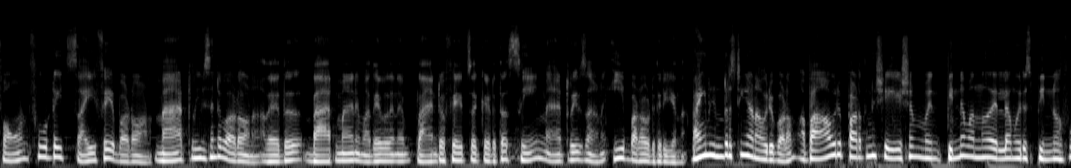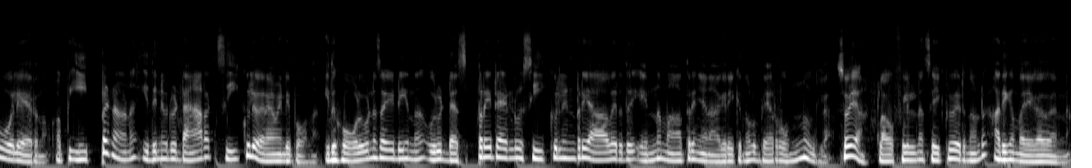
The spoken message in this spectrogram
ഫോൺ ഫൂട്ടേജ് സൈഫൈ പടമാണ്. മാട്രീവ്സിന്റെ പടമാണ്. അതായത് ബാറ്റ്മാനും അതേപോലെ തന്നെ പ്ലാന്റ് ഓഫ് ഫേപ്സ് ഒക്കെ എടുത്ത സെയിം മാട്രീവ്സ് ആണ് ഈ പടം എടുത്തിരിക്കുന്നത്. ഭയങ്കര ഇൻട്രസ്റ്റിംഗ് ആണ് ഒരു പടം. അപ്പോൾ ആ ഒരു പടത്തിന് ശേഷം പിന്നെ വന്നതെല്ലാം ഒരു സ്പിൻ ഓഫ് പോലെയായിരുന്നു. അപ്പോൾ ഇപ്പോഴാണ് ഇതിനൊരു ഡയറക്റ്റ് സീക്വൽ വരാൻ വേണ്ടി പോകുന്നത്. ഇത് ഹോളിവുഡ് സൈഡിൽ നിന്ന് ഒരു ഡെസ്പറേറ്റ് ആയിട്ടുള്ള ഒരു സീക്വൽ എൻട്രി ആവരുത് എന്ന് മാത്രമേ ഞാൻ ആഗ്രഹിക്കുന്നുള്ളൂ. വേറെ ഒന്നുമില്ല. സോ യാ ക്ലൗഫീൽഡിന് സീക്വൽ വരുന്നുണ്ട്. അധികം വൈകാതെ തന്നെ.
